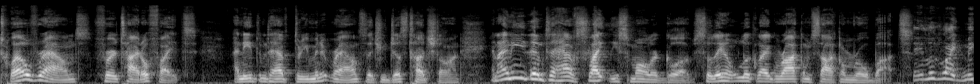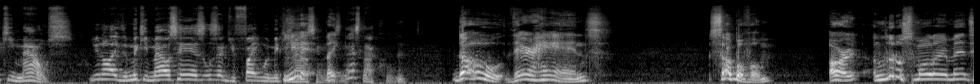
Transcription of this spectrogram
12 rounds for title fights. I need them to have three minute rounds that you just touched on. And I need them to have slightly smaller gloves so they don't look like rock'em sock'em robots. They look like Mickey Mouse. You know, like the Mickey Mouse hands. It looks like you're fighting with Mickey Yeah, Mouse hands. like- That's not cool. No, their hands, some of them, are a little smaller than men's.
